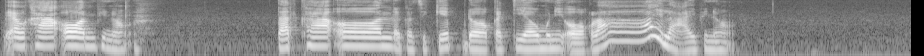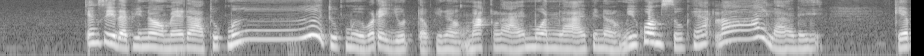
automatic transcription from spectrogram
ไปเอาคาออนพี่น้องตัดคาออนแล้วก็สิเก็บดอกกระเจียวมื้อนี้ออกหลายหลายพี่น้อง จังสี่แหละพี่น้องแม่ดาทุกมือทุกมือว่าได้หยุดดอกพี่น้องมักหลายมวนหลายพี่น้องมีความสุขแฮะหลายหลายเลยเก็บ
